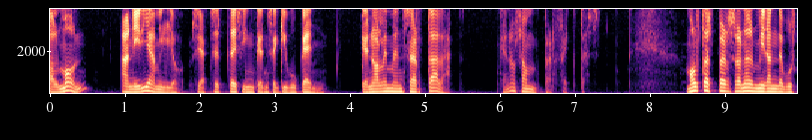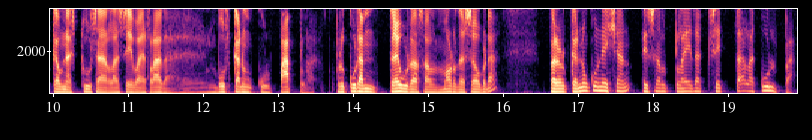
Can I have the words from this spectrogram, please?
Al món aniria millor si acceptessin que ens equivoquem, que no l'hem encertada, que no som perfectes. Moltes persones miren de buscar una excusa a la seva errada, eh, busquen un culpable, procuren treure's el mort de sobre, però el que no coneixen és el plaer d'acceptar la culpa.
